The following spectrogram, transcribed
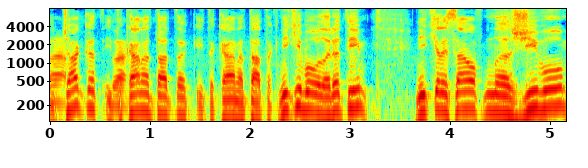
да. чакат и да. така нататък, и така нататък. Ники, благодаря ти. Ники Лесанов на живо.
